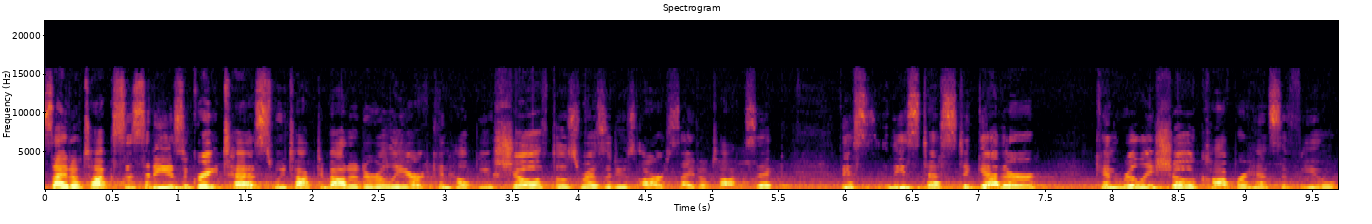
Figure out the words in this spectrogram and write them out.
Cytotoxicity is a great test. We talked about it earlier. Can help you show if those residues are cytotoxic. These, these tests together can really show a comprehensive view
